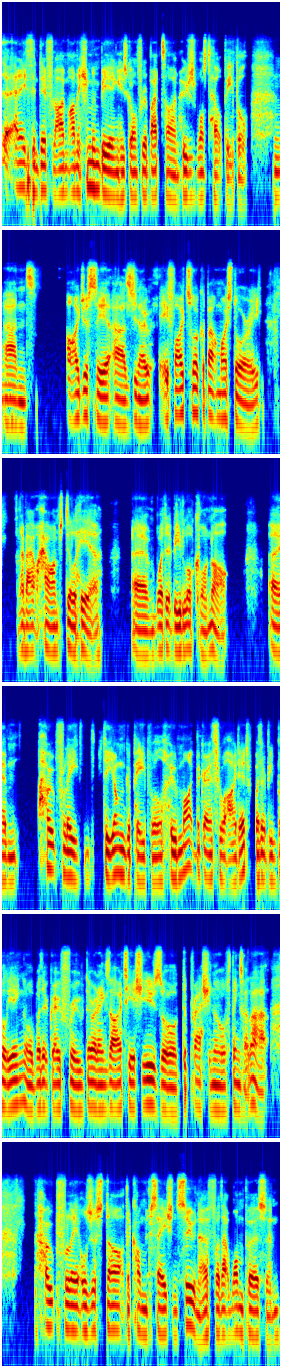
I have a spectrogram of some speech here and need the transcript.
anything different. I'm I'm a human being who's gone through a bad time, who just wants to help people, Mm. and I just see it as you know, if I talk about my story and about how I'm still here, um, whether it be luck or not. Um, hopefully the younger people who might be going through what I did, whether it be bullying or whether it go through their own anxiety issues or depression or things like that, hopefully it will just start the conversation sooner for that one person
